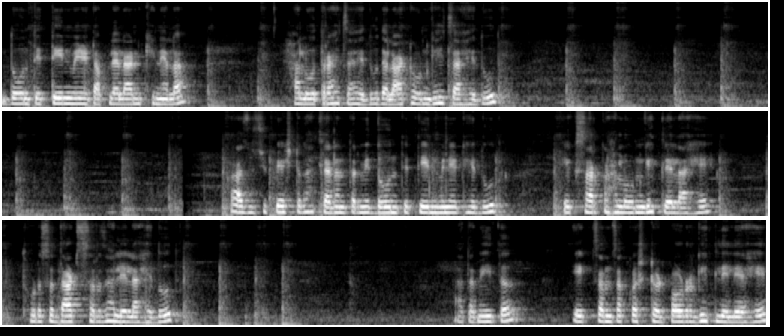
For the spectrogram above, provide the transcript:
दोन ते तीन मिनिट आपल्याला आणखीन याला हलवत राहायचं आहे. दुधाला आठवून घ्यायचं आहे दूध. काजूची पेस्ट घातल्यानंतर मी दोन ते तीन मिनिट हे दूध एकसारखं हलवून घेतलेलं आहे. थोडंसं दाटसर झालेलं आहे दूध. आता मी इथं एक चमचा कस्टर्ड पावडर घेतलेली आहे.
